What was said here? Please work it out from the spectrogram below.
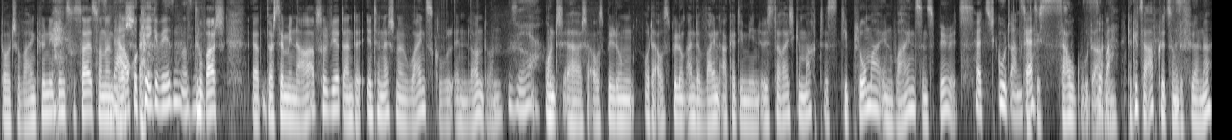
deutsche Weinkönigin zu sein, sondern du Wäre hast, auch okay gewesen. Also, du, warst, äh, du hast Seminare absolviert an der International Wine School in London yeah. und äh, hast Ausbildung oder Ausbildung an der Weinakademie in Österreich gemacht. Das Diploma in Wines and Spirits. Hört sich gut an, Das gell? hört sich saugut Super. an. Da gibt es eine Abkürzung dafür, ne?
